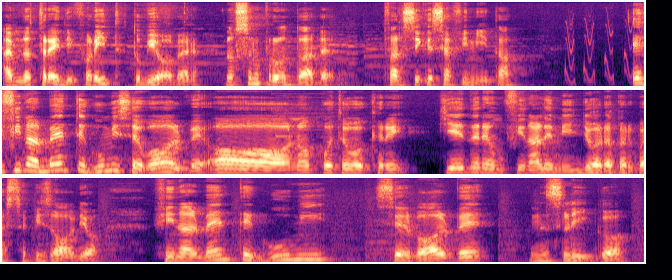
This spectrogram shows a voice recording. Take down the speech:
I'm not ready for it to be over. Non sono pronto a far sì che sia finita. E finalmente Gumi si evolve. Oh, non potevo chiedere un finale migliore per questo episodio. Finalmente Gumi si evolve in Sligo.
